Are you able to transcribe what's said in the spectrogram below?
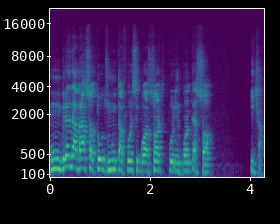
Um grande abraço a todos, muita força e boa sorte. Por enquanto é só e tchau.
